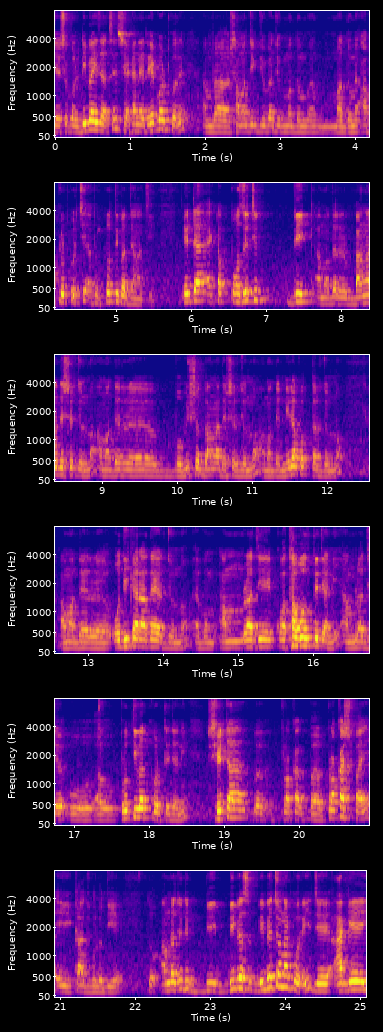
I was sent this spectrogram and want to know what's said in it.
যে সকল ডিভাইস আছে, সেখানে রেকর্ড করে আমরা সামাজিক যোগাযোগ মাধ্যম, মাধ্যমে আপলোড করছি এবং প্রতিবাদ জানাচ্ছি। এটা একটা পজিটিভ দিক আমাদের বাংলাদেশের জন্য, আমাদের ভবিষ্যৎ বাংলাদেশের জন্য, আমাদের নিরাপত্তার জন্য, আমাদের অধিকার আদায়ের জন্য এবং আমরা যে কথা বলতে জানি, আমরা যে প্রতিবাদ করতে জানি, সেটা প্রকাশ পায় এই কাজগুলো দিয়ে। তো আমরা যদি বিবেচনা করি যে আগেই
